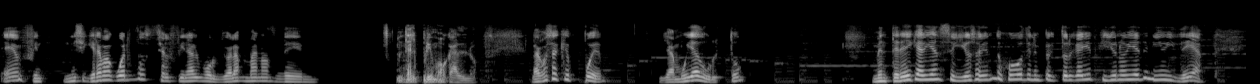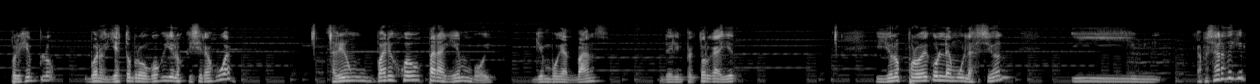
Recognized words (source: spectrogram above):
En fin, ni siquiera me acuerdo si al final volvió a las manos de del primo Carlos. La cosa es que después, ya muy adulto, me enteré que habían seguido saliendo juegos del Inspector Gadget que yo no había tenido idea. Por ejemplo, bueno, y esto provocó que yo los quisiera jugar. Salieron varios juegos para Game Boy, Game Boy Advance, del Inspector Gadget. Y yo los probé con la emulación y a pesar de que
